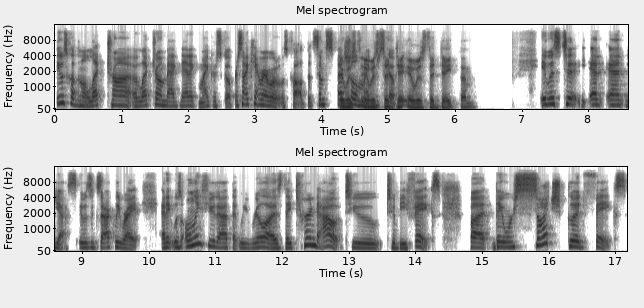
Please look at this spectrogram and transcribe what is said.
it was called an electron electromagnetic microscope or something. i can't remember what it was called but some special it was, it was to da- it was to date them? It was to and and yes it was exactly right. And it was only through that that we realized they turned out to to be fakes. But they were such good fakes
